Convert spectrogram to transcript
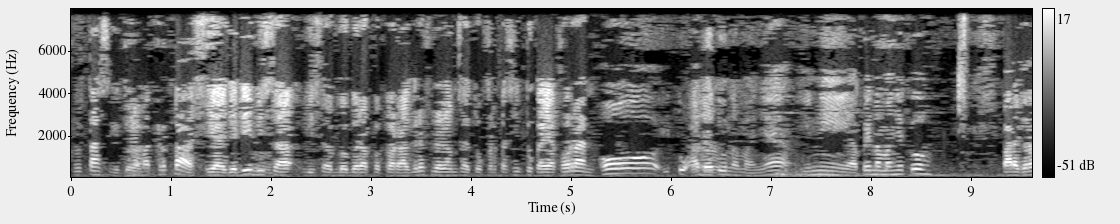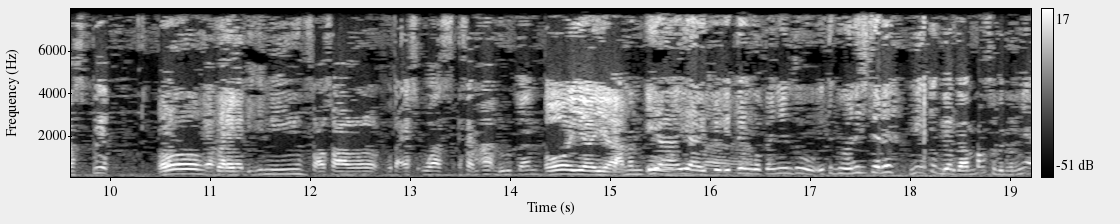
kertas gitu lah. hemat kertas Ya, jadi bisa bisa beberapa paragraf dalam satu kertas itu kayak koran. oh itu ada Hmm. tuh namanya ini apa namanya tuh paragraf split Oh, yang kayak di ini soal-soal UTS UAS SMA dulu kan Oh iya iya. Kanan tuh. Iya iya itu Nah. itu yang gue pengen tuh. Itu gimana sih caranya? ini itu biar gampang sebenarnya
